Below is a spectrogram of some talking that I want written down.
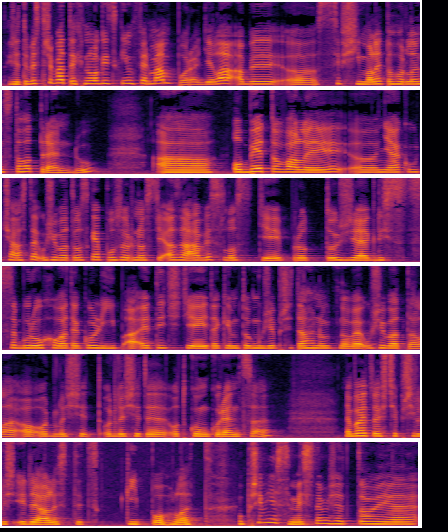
Takže ty bys třeba technologickým firmám poradila, aby uh, si všímali tohohle z toho trendu a obětovali uh, nějakou část té uživatelské pozornosti a závislosti, protože když se budou chovat jako líp a etičtěji, tak jim to může přitáhnout nové uživatele a odlišit, odlišit je od konkurence. Nebo je to ještě příliš idealistický pohled? Upřímně si myslím, že to je,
